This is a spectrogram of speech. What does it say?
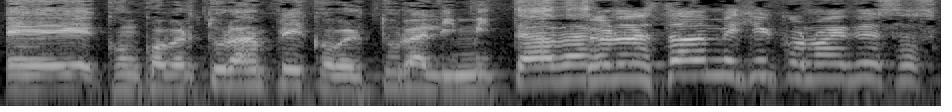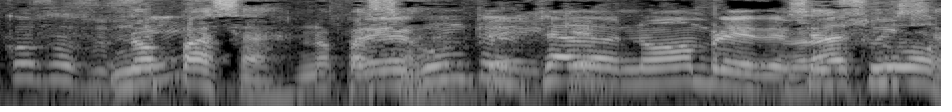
eh, con cobertura amplia y cobertura limitada. Pero en el Estado de México no hay de esas cosas, ¿o No sí? pasa, no pasa. Pregúntale usted a- no hombre, de Es verdad estuvo,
